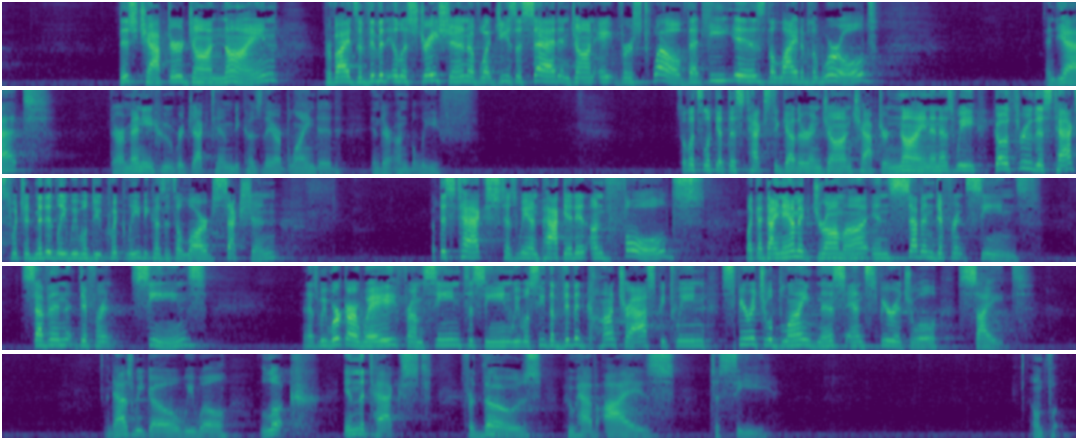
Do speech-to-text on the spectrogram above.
This chapter, John 9, provides a vivid illustration of what Jesus said in John 8, verse 12, that he is the light of the world. And yet, there are many who reject him because they are blinded in their unbelief. So let's look at this text together in John chapter 9. And as we go through this text, which admittedly we will do quickly because it's a large section, but this text, as we unpack it, it unfolds like a dynamic drama in seven different scenes. Seven different scenes. And as we work our way from scene to scene, we will see the vivid contrast between spiritual blindness and spiritual sight. And as we go, we will look in the text for those who have eyes to see.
